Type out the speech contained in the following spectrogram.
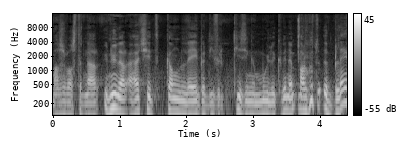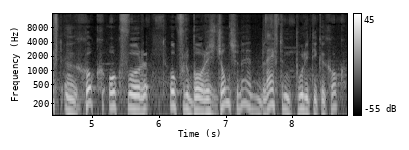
Maar zoals het er naar, nu naar uitziet, kan Labour die verkiezingen moeilijk winnen. Maar goed, het blijft een gok, ook voor, ook voor Boris Johnson. Hè. Het blijft een politieke gok.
